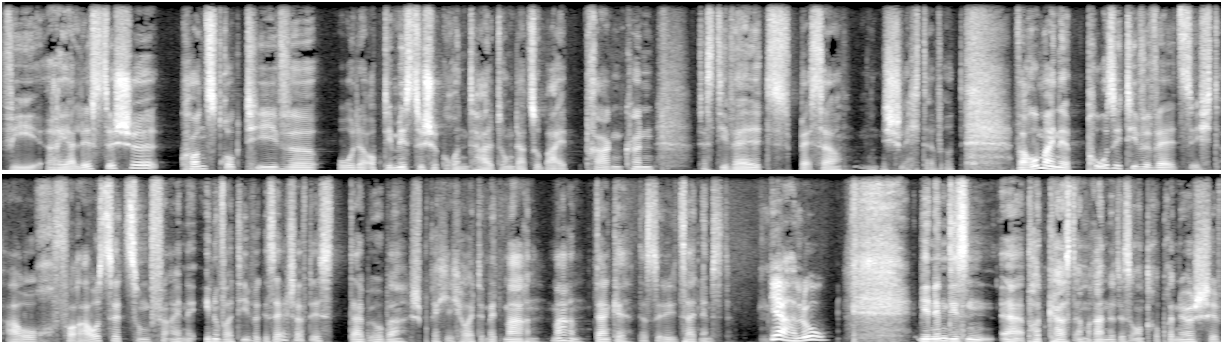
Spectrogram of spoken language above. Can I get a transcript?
wie realistische, konstruktive oder optimistische Grundhaltung dazu beitragen können, dass die Welt besser und nicht schlechter wird. Warum eine positive Weltsicht auch Voraussetzung für eine innovative Gesellschaft ist, darüber spreche ich heute mit Maren. Maren, danke, dass du dir die Zeit nimmst. Ja, hallo. Wir nehmen diesen äh, Podcast am Rande des Entrepreneurship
